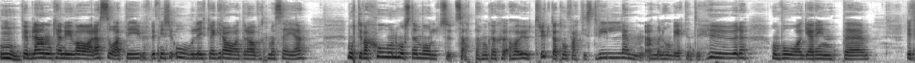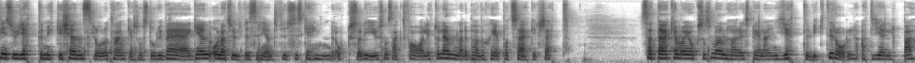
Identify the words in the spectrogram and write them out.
Mm. För ibland kan det ju vara så att det, det, finns ju olika grader av, vad ska man säga, motivation hos den våldsutsatta. Hon kanske har uttryckt att hon faktiskt vill lämna, men hon vet inte hur, hon vågar inte. Det finns ju jättemycket känslor och tankar som står i vägen och naturligtvis rent fysiska hinder också. Det är ju som sagt farligt att lämna, det behöver ske på ett säkert sätt. Så att där kan man ju också som anhörig spela en jätteviktig roll att hjälpa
